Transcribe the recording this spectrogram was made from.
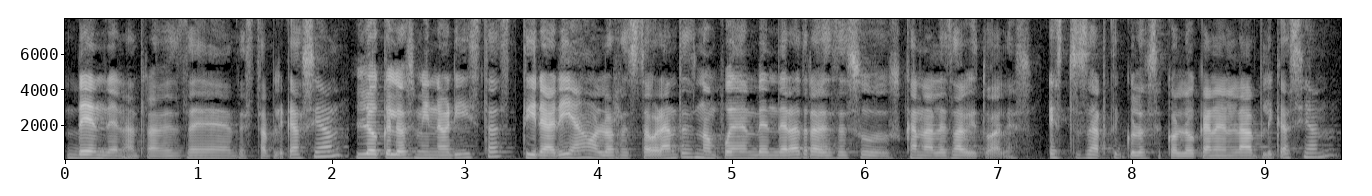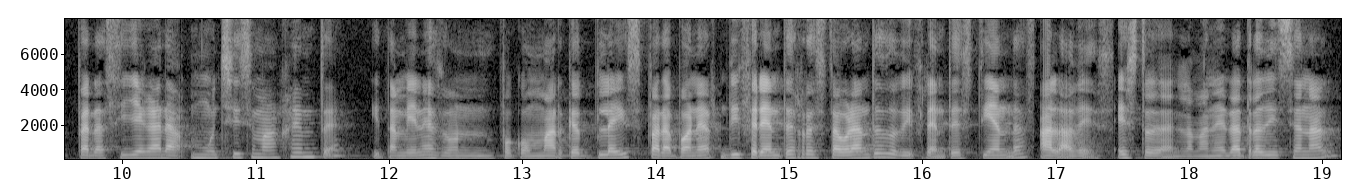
venden a través de, esta aplicación lo que los minoristas tirarían o los restaurantes no pueden vender a través de sus canales habituales. Estos artículos se colocan en la aplicación para así llegar a muchísima gente y también es un poco un marketplace para poner diferentes restaurantes o diferentes tiendas a la vez. Esto en la manera tradicional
